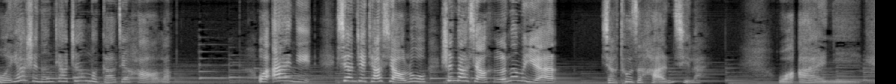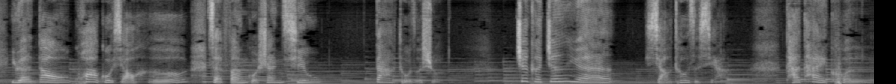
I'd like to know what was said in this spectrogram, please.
我要是能跳这么高就好了。我爱你，像这条小路伸到小河那么远。小兔子喊起来：“我爱你，远到跨过小河，再翻过山丘。”大兔子说。这可真远，小兔子想，它太困了，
